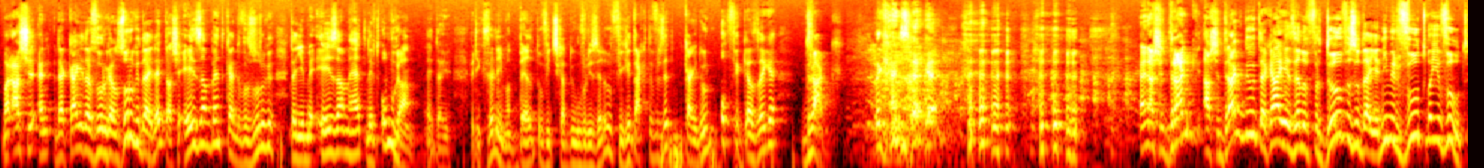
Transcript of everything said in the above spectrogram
Maar als je, en dan kan je ervoor gaan zorgen dat je hebt. Als je eenzaam bent, kan je ervoor zorgen dat je met eenzaamheid leert omgaan. Dat je, weet ik veel, iemand belt of iets gaat doen voor jezelf, of je gedachten verzet, kan je doen. Of je kan zeggen, drank. Dat kan je zeggen. En als je, drank, als je drank doet, dan ga je jezelf verdoven, zodat je niet meer voelt wat je voelt.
